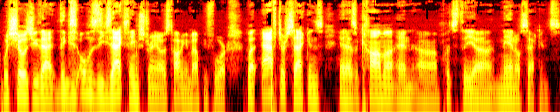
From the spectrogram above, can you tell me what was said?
which shows you that the, almost the exact same string I was talking about before, but after seconds it has a comma and uh, puts the uh, nanoseconds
